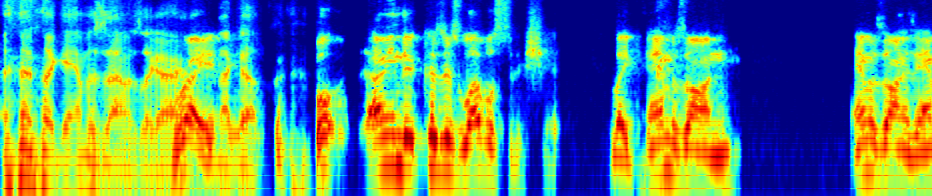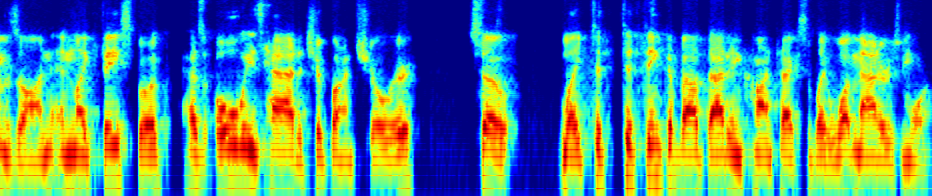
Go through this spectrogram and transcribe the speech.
and then like Amazon was like, all right, Right. back up. Well, I mean, because there's levels to this shit. Like Amazon, Amazon is Amazon, and like Facebook has always had a chip on its shoulder. So, like to to think about that in context of like what matters more.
